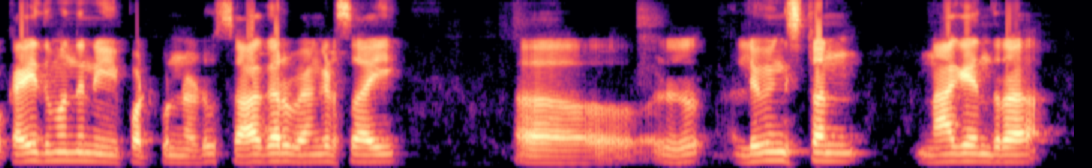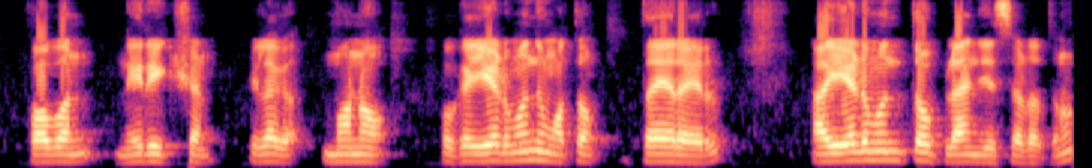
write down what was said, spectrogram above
ఒక ఐదు మందిని పట్టుకున్నాడు. సాగర్ వెంకట సాయి లివింగ్స్టన్ నాగేంద్ర పవన్ నిరీక్షణ్ ఇలాగ మనో ఒక ఏడు మంది మొత్తం తయారయ్యారు. ఆ ఏడు మందితో ప్లాన్ చేశాడు అతను.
